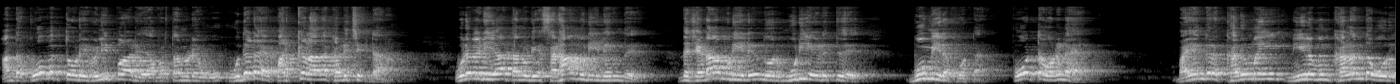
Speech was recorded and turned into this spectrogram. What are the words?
அந்த கோபத்தோடைய வெளிப்பாடு அவர் தன்னுடைய உ- உதட பற்களால் கடிச்சுக்கிட்டார் உடனடியாக தன்னுடைய சடாமுடியிலிருந்து இந்த ஜடாமுடியிலிருந்து ஒரு முடியை எடுத்து பூமியில் போட்டார். போட்ட உடனே பயங்கர கருமை நீளமும் கலந்த ஒரு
